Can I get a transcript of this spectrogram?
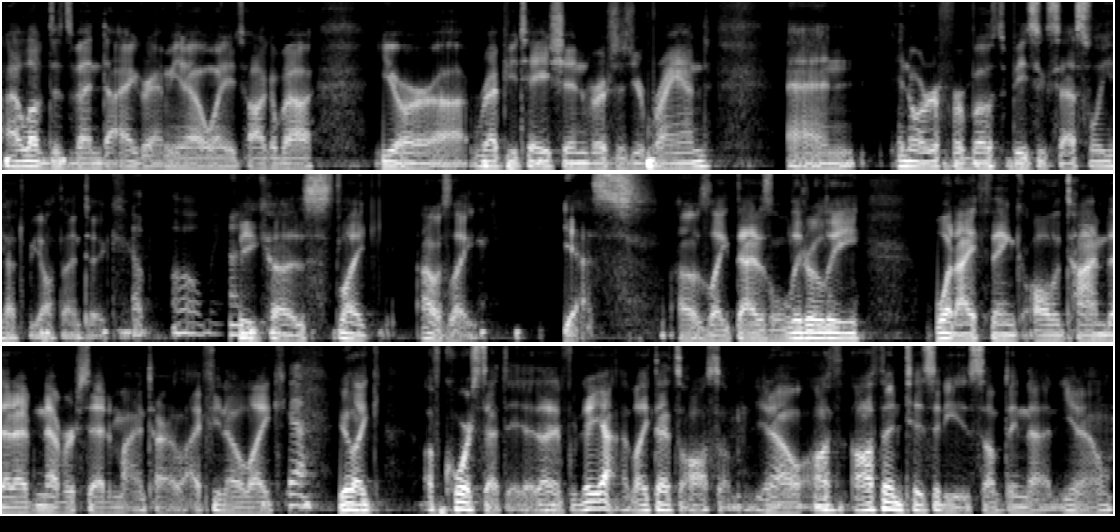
I love this Venn diagram, you know, when you talk about your uh, reputation versus your brand. And in order for both to be successful, you have to be authentic Yep. Oh man. because like I was like, yes. I was like, that is literally what I think all the time that I've never said in my entire life. You know, like Yeah. you're like, of course that's it. That- Yeah, like that's awesome. You know, auth- authenticity is something that you know,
